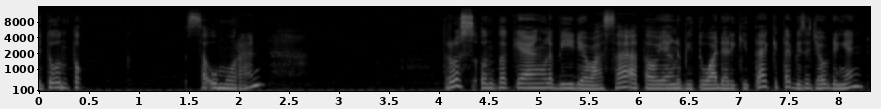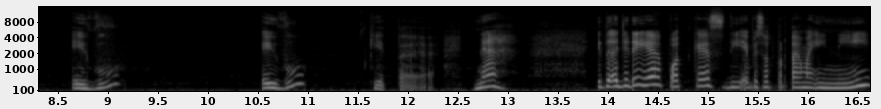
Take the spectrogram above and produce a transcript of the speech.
itu untuk seumuran. Terus untuk yang lebih dewasa atau yang lebih tua dari kita kita bisa jawab dengan evu, evu kita. Nah itu aja deh ya podcast di episode pertama ini.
